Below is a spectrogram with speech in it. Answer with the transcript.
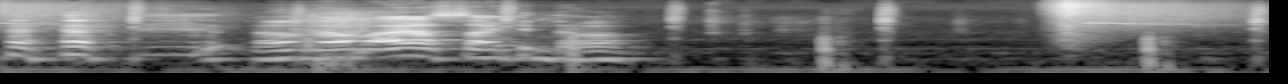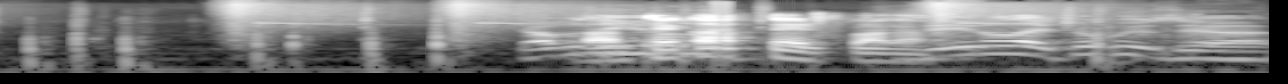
tamam tamam Ayaz sakin tamam. Ya bu Lan zehir tek olay, attı herif bana. zehir olay çok uyuz ya.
